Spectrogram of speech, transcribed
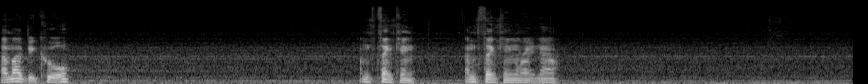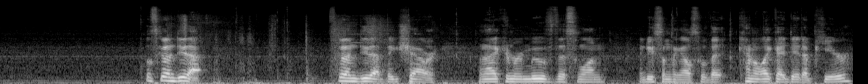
that might be cool. I'm thinking. I'm thinking right now. Let's go and do that. Let's go and do that big shower. And I can remove this one and do something else with it, kind of like I did up here.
